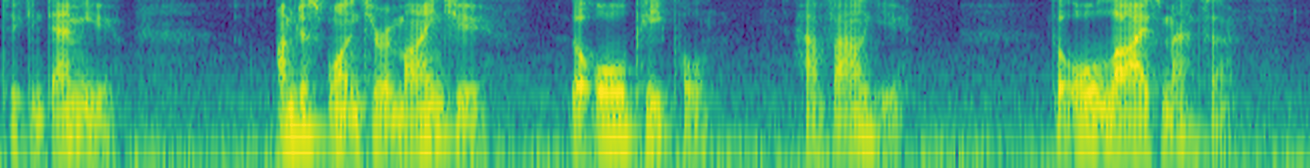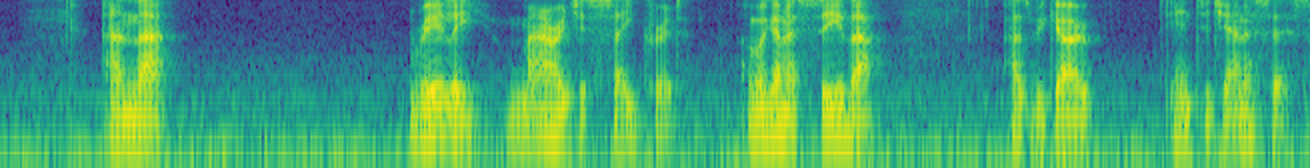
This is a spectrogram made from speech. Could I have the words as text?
to condemn you. I'm just wanting to remind you that all people have value, that all lives matter, and that really marriage is sacred. And we're going to see that as we go into Genesis.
